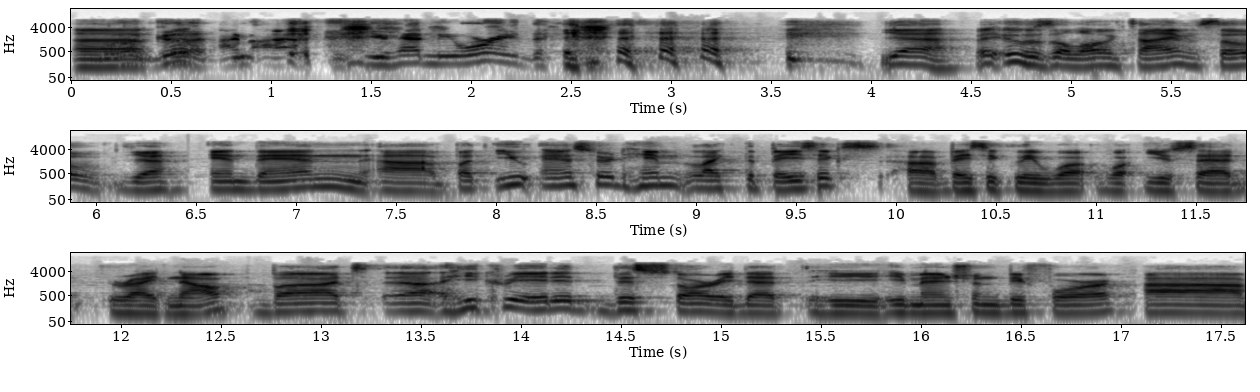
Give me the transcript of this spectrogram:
well, good. But... I, you had me worried. yeah it was a long time so yeah. And then uh, but you answered him like the basics uh, basically what what you said right now. But uh, he created this story that he he mentioned before uh,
